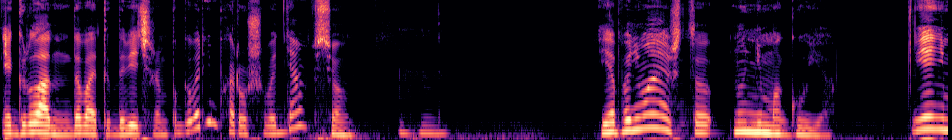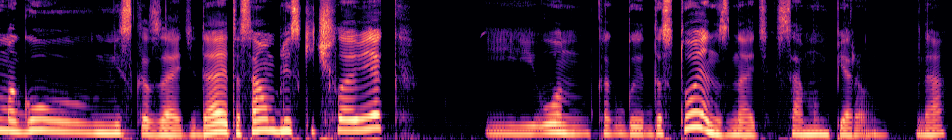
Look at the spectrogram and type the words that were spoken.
я говорю, ладно, давай тогда вечером поговорим, хорошего дня, все. Мгм. Я понимаю, что, ну, не могу я. Я не могу не сказать, да, это самый близкий человек, и он как бы достоин знать самым первым, да.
